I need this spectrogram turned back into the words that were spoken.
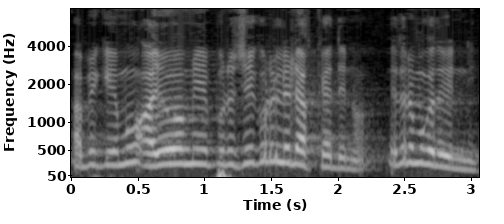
අපිකෙම අයෝමය පුරුෂයකුරු ලෙඩක් ඇදෙනවා. එතරමකද වෙන්නේ.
